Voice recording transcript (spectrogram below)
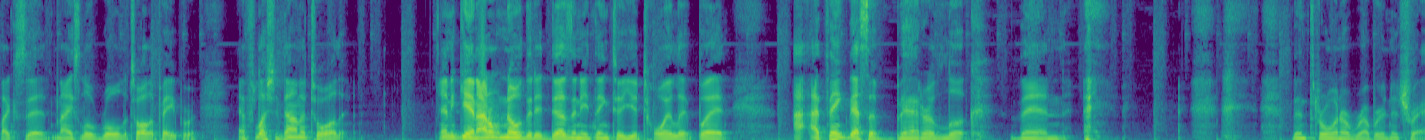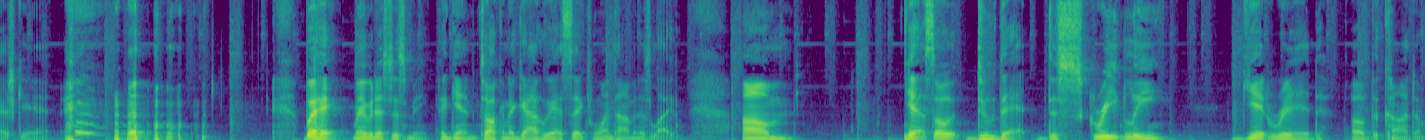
like I said, nice little roll of toilet paper, and flush it down the toilet. And again, I don't know that it does anything to your toilet, but I, I think that's a better look than than throwing a rubber in the trash can. but hey, maybe that's just me. Again, talking to a guy who had sex one time in his life. Um, yeah, so do that. Discreetly get rid of the condom.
